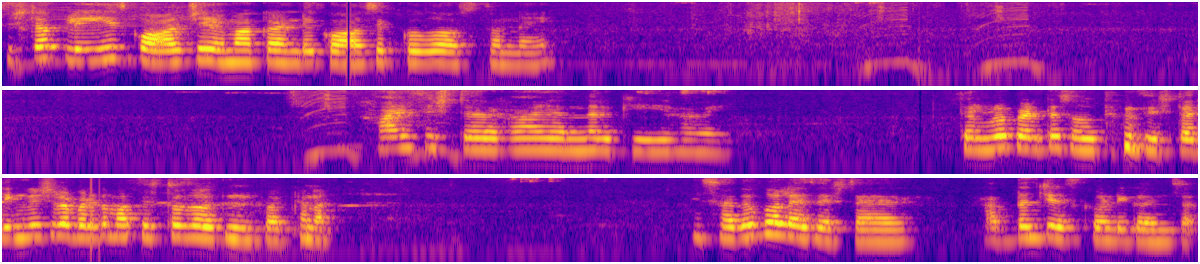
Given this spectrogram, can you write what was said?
సిస్టర్ ప్లీజ్ కాల్ చేయమాకండి. కాల్స్ ఎక్కువగా వస్తున్నాయి. హాయ్ సిస్టర్ హాయ్ అందరికీ. హాయ్ తెలుగులో పెడితే చదువుతుంది సిస్టర్ ఇంగ్లీష్లో పెడితే మా సిస్టర్ చదువుతుంది పక్కన. చదువుకోలేదు సిస్టర్ అర్థం చేసుకోండి కొంచెం.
